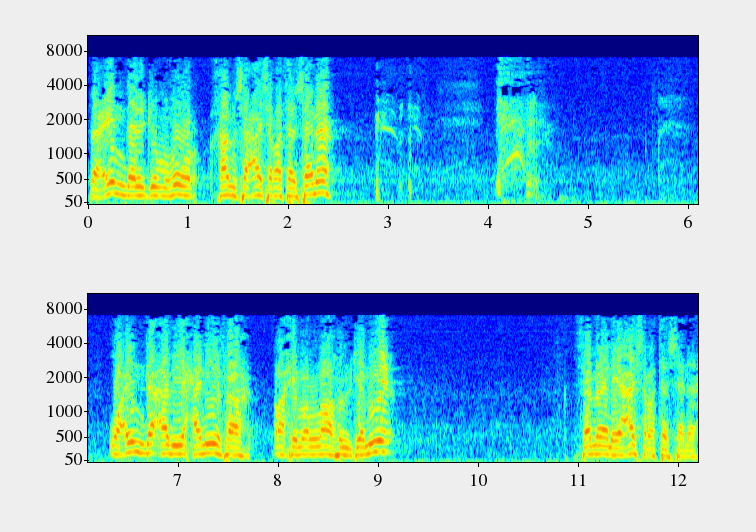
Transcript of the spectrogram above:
فعند الجمهور خمس عشرة سنة وعند أبي حنيفة رحم الله الجميع ثماني عشرة سنة.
